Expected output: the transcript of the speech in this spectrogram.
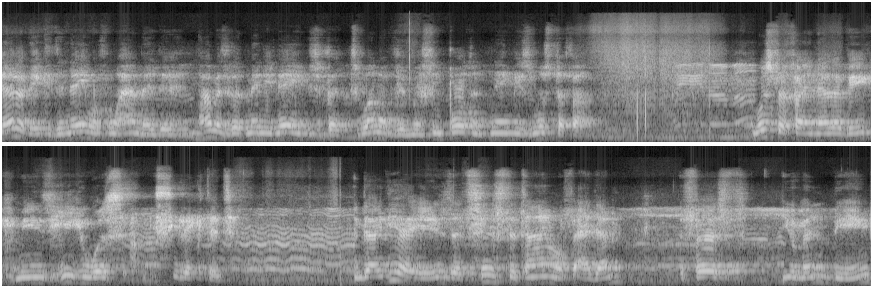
Arabic, the name of Muhammad, uh, Muhammad's got many names, but one of the most important name is Mustafa. Mustafa in Arabic means he who was selected. And the idea is that since the time of Adam, the first human being,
